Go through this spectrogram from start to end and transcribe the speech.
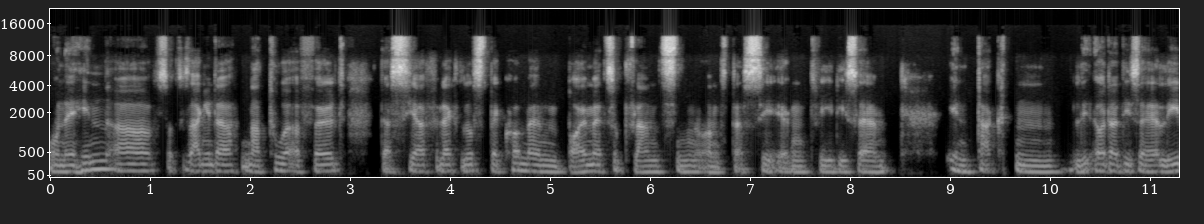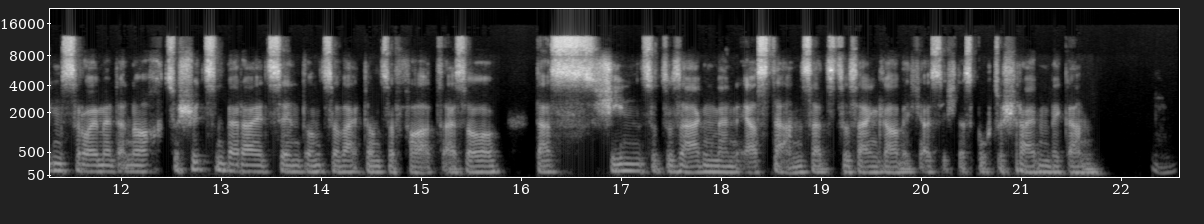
ohnehin äh, sozusagen in der Natur erfüllt, dass sie ja vielleicht Lust bekommen, Bäume zu pflanzen und dass sie irgendwie diese intakten oder diese Lebensräume dann noch zu schützen bereit sind und so weiter und so fort. Also das schien sozusagen mein erster Ansatz zu sein, glaube ich, als ich das Buch zu schreiben begann. Mhm.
